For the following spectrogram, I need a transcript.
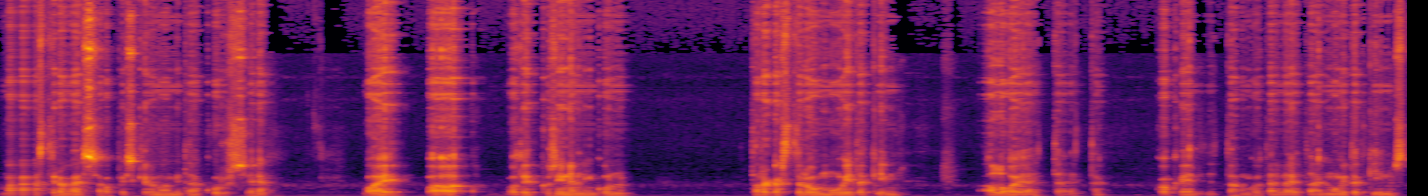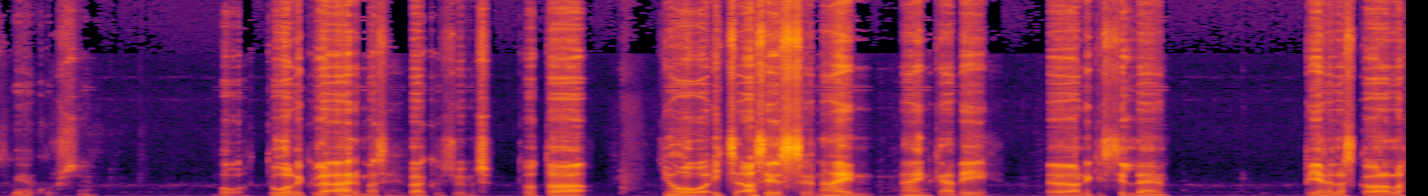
maisterivaiheessa opiskelemaan, mitä kursseja, vai, vai otitko siinä niin kuin tarkasteluun muitakin aloja, että, että kokeilit, että onko täällä jotain muita kiinnostavia kursseja? Joo, tuo oli kyllä äärimmäisen hyvä kysymys. Tota, joo, itse asiassa näin, näin kävi, ainakin silleen pienellä skaalalla.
